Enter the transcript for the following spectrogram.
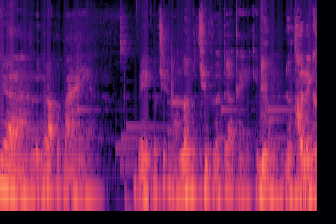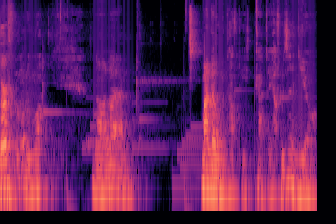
như là mình có đọc một bài về câu chuyện là learning curve tức là cái cái đường đường học learning curve đúng không? đúng không nó là ban đầu mình học thì cảm thấy học rất là nhiều.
